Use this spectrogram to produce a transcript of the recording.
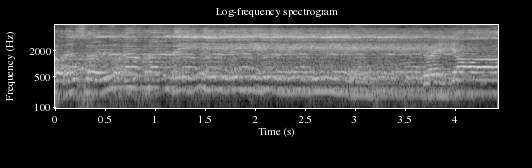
وسلم علیہ یا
